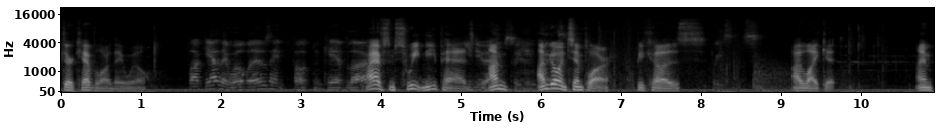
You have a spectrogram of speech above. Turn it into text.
they're Kevlar, they will. Fuck yeah, they will, but those ain't fucking Kevlar. I have some sweet knee pads. You do have I'm some sweet knee pads. I'm going Templar because reasons. I like it. I'm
